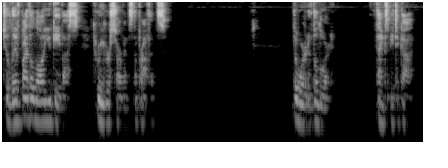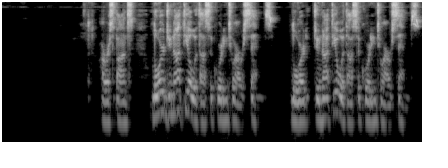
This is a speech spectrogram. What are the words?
to live by the law you gave us through your servants the prophets. The word of the Lord. Thanks be to God. Our response Lord, do not deal with us according to our sins. Lord, do not deal with us according to our sins.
